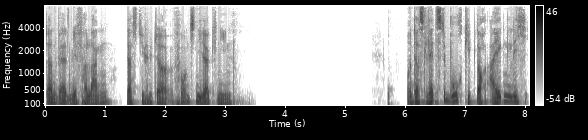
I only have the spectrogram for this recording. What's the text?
Dann werden wir verlangen, dass die Hüter vor uns niederknien. Und das letzte Buch gibt doch eigentlich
